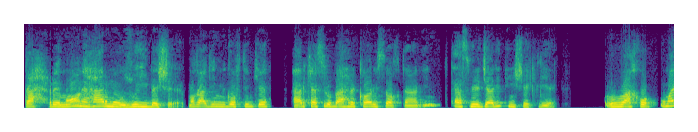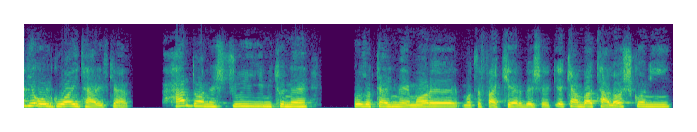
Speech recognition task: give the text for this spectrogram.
قهرمان هر موضوعی بشه. ما قدیم می‌گفتیم که هر کسی رو بهر کاری ساختن. این تصویر جدید این شکلیه. و خب اومد یه الگوهایی تعریف کرد. هر دانشجویی می‌تونه بزرگترین معمار متفکر بشه. یکم باید تلاش کنی.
